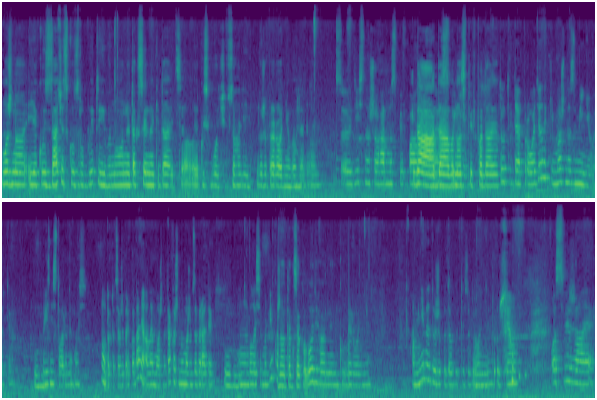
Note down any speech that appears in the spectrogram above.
можна і якусь зачіску зробити, і воно не так сильно кидається якось в очі взагалі. Дуже природньо виглядає. Е, Дійсно, що гарно співпало. Да, з да, своїм. воно співпадає. Тут йде проділ, який можна змінювати в різні сторони. Ось. Ну, тобто це вже перекладання, але можна. Також ми можемо забирати Угу. м, волосся в модівку Можна так заколоть гарненько. природні. А мені ви дуже подобаєтесь у. Мені теж. Прям освіжає.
